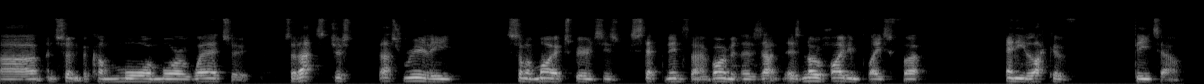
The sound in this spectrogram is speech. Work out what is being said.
um, and certainly become more and more aware to. So that's just, that's really some of my experiences stepping into that environment. There's, that, there's no hiding place for any lack of detail.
